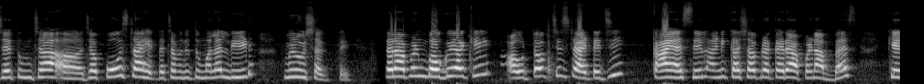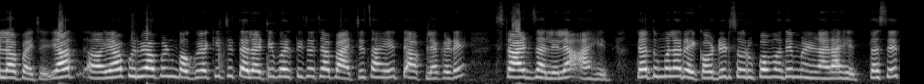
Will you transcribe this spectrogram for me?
जे तुमच्या ज्या पोस्ट आहेत त्याच्यामध्ये तुम्हाला लीड मिळू शकते. तर आपण बघूया की आउट ऑफची स्ट्रॅटेजी काय असेल आणि कशा प्रकारे आपण अभ्यास केला पाहिजे. यात यापूर्वी आपण बघूया की जे तलाठी भरतीच्या ज्या बॅचेस आहेत त्या आपल्याकडे स्टार्ट झालेल्या आहेत. त्या तुम्हाला रेकॉर्डेड स्वरूपामध्ये मिळणार आहेत. तसेच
